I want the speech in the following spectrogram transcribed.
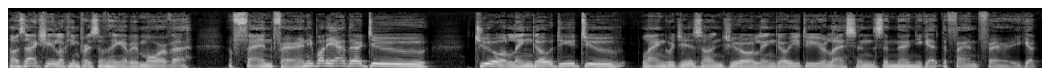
I was actually looking for something a bit more of a, a fanfare. Anybody out there do Duolingo. Do you do languages on Duolingo? You do your lessons and then you get the fanfare. You get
